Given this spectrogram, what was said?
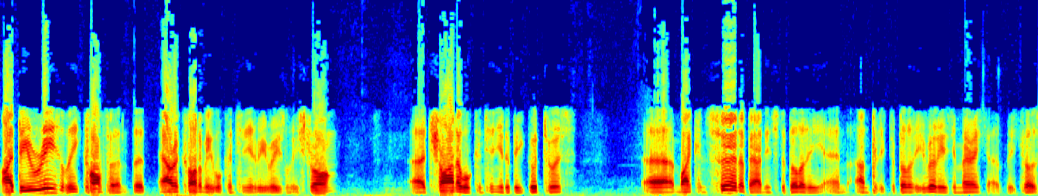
I'd be reasonably confident that our economy will continue to be reasonably strong. Uh, China will continue to be good to us. Uh, my concern about instability and unpredictability really is America because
